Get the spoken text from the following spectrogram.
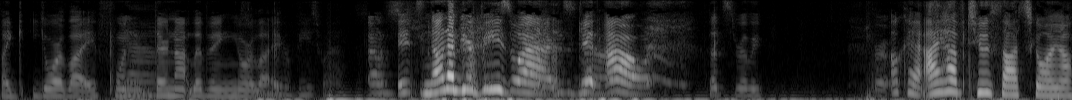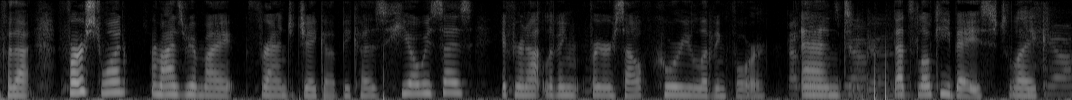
like your life when Yeah. they're not living your life. your beeswax. That's It's none of your beeswax. Get not. out. That's really true. Okay, I have two thoughts going off of that. First one reminds me of my friend Jacob because he always says, if you're not living for yourself, who are you living for? That's and yeah. That's low key based. Like, yeah.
